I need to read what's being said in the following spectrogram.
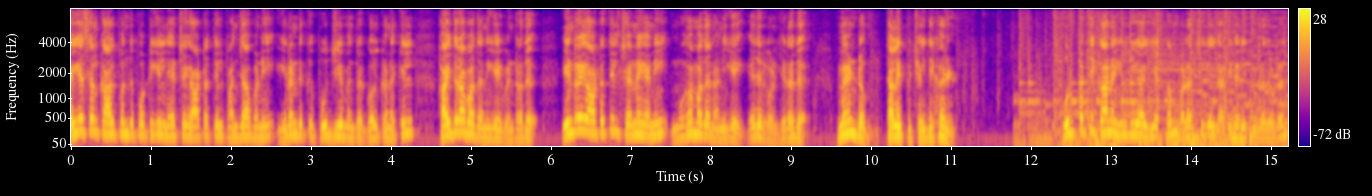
ஐ எஸ் எல் கால்பந்து போட்டியில் நேற்றைய ஆட்டத்தில் பஞ்சாப் அணி இரண்டுக்கு பூஜ்ஜியம் என்ற கோல் கணக்கில் ஹைதராபாத் அணியை வென்றது. இன்றைய ஆட்டத்தில் சென்னை அணி முகமதன் அணியை எதிர்கொள்கிறது. மீண்டும் தலைப்புச் செய்திகள். உற்பத்திக்கான இந்தியா இயக்கம் வளர்ச்சியை அதிகரித்துள்ளதுடன்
